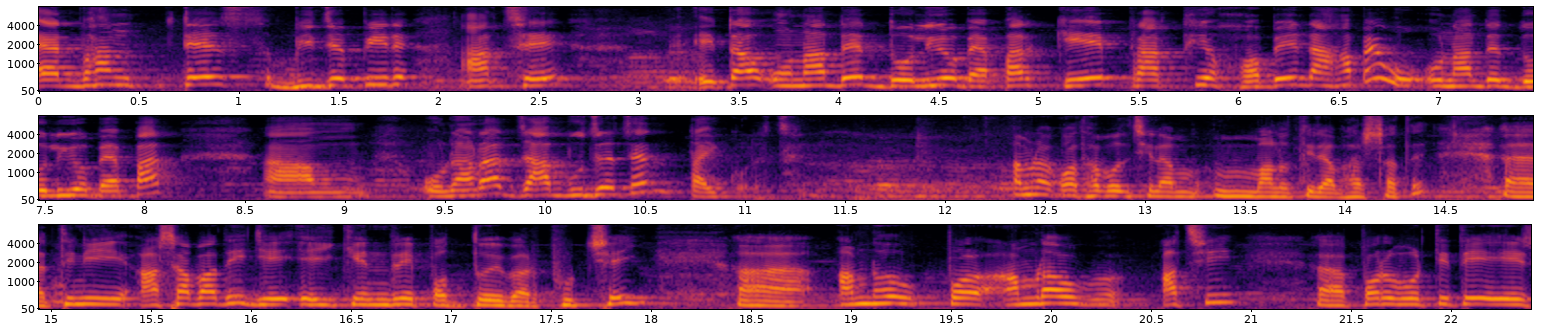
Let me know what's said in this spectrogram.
অ্যাডভান্টেজ বিজেপির আছে। এটা ওনাদের দলীয় ব্যাপার। কে প্রার্থী হবে না হবে ওনাদের দলীয় ব্যাপার। ওনারা যা বুঝেছেন তাই করেছেন। আমরা কথা বলছিলাম মালতী রাভার সাথে। তিনি আশাবাদী যে এই কেন্দ্রে পদ্ম এবার ফুটছেই। আমরাও আমরাও আছি। পরবর্তীতে এর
